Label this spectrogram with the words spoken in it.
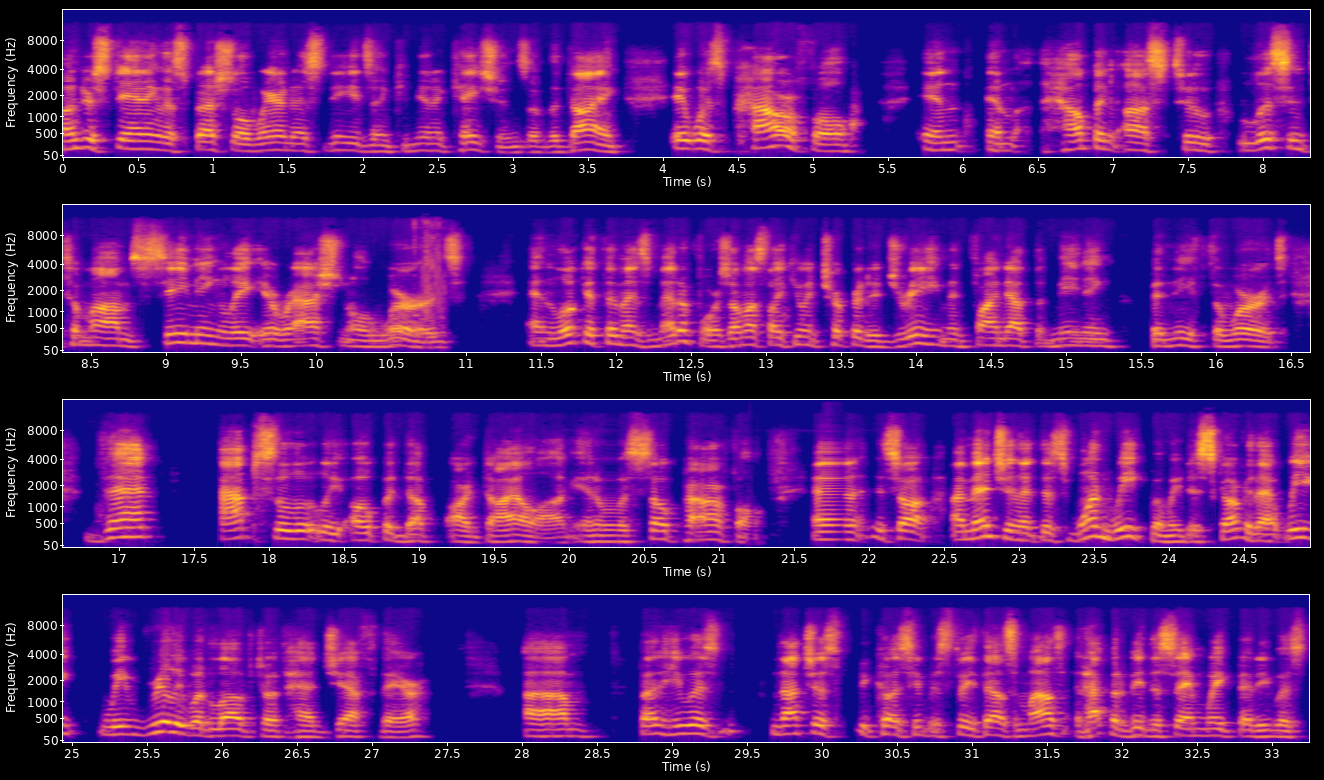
understanding the special awareness needs and communications of the dying. It was powerful in, in helping us to listen to mom's seemingly irrational words and look at them as metaphors, almost like you interpret a dream and find out the meaning beneath the words. That absolutely opened up our dialogue and it was so powerful and so i mentioned that this one week when we discovered that we we really would love to have had jeff there um, but he was not just because he was 3,000 miles, it happened to be the same week that he was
